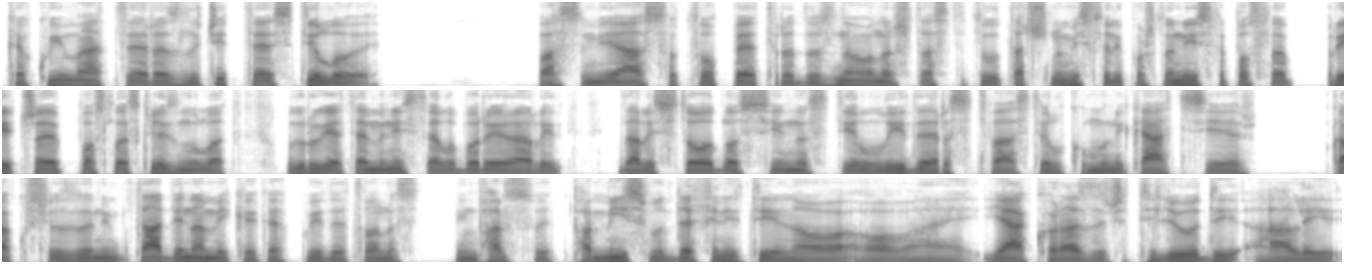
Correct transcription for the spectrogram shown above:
kako imate različite stilove Pa sam ja sad opet radoznao na šta ste tu tačno mislili, pošto niste posle priče posle skliznula u druge teme, niste elaborirali da li se to odnosi na stil liderstva, stil komunikacije, kako se ta dinamika kako ide to nas. Pa, pa mi smo definitivno ovaj, jako različiti ljudi, ali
